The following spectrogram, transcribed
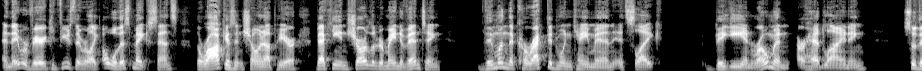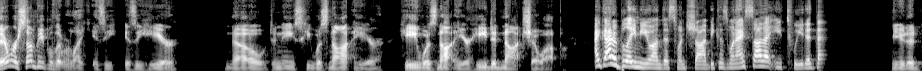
and they were very confused. They were like, oh, well, this makes sense. The Rock isn't showing up here. Becky and Charlotte are main eventing. Then when the corrected one came in, it's like Biggie and Roman are headlining. So there were some people that were like, is he is he here? No, Denise, he was not here. He was not here. He did not show up. I got to blame you on this one, Sean, because when I saw that you tweeted that muted.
